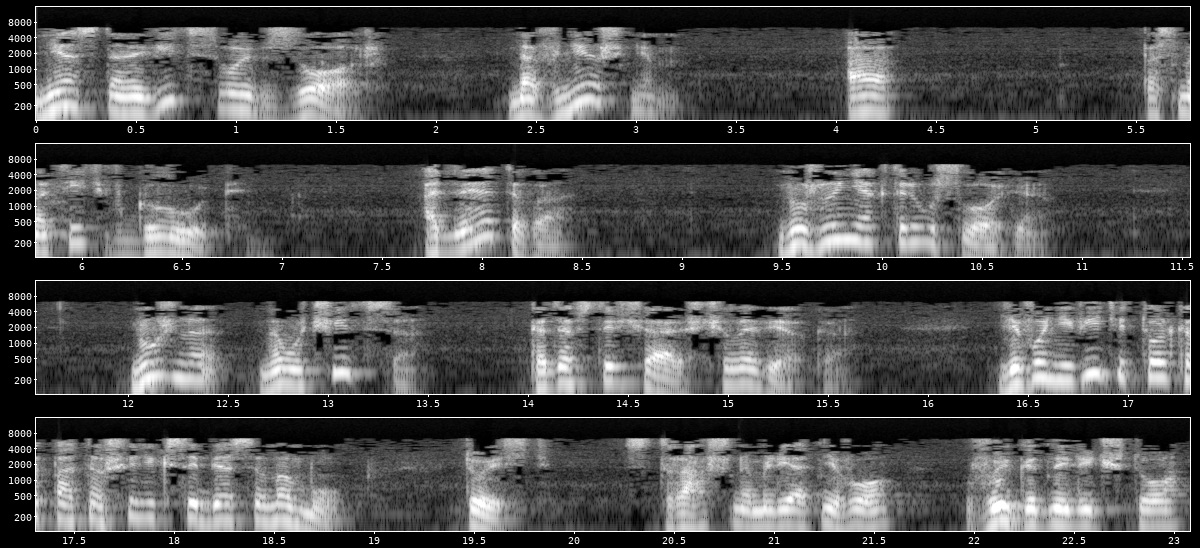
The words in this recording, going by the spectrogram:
не остановить свой взор на внешнем, а посмотреть вглубь. А для этого нужны некоторые условия. Нужно научиться, когда встречаешь человека, его не видеть только по отношению к себе самому, то есть страшным ли от него, выгодно ли что,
